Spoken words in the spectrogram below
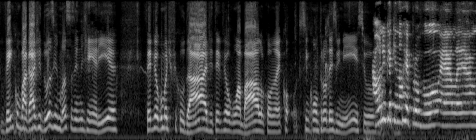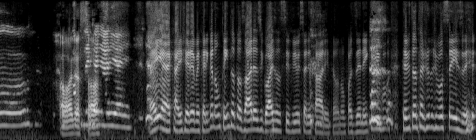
vem com bagagem de duas irmãs fazendo engenharia. Teve alguma dificuldade? Teve algum abalo? Como é que se encontrou desde o início? A única que não reprovou, ela é o Olha só. Aí. É, é, a engenharia mecânica não tem tantas áreas iguais a civil e sanitária, então não pode dizer nem que teve tanta ajuda de vocês aí.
